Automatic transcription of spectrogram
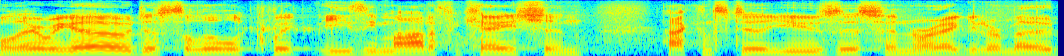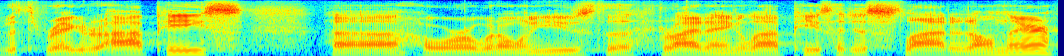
Well, there we go. Just a little quick, easy modification. I can still use this in regular mode with regular eyepiece, uh, or when I want to use the right angle eyepiece, I just slide it on there.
